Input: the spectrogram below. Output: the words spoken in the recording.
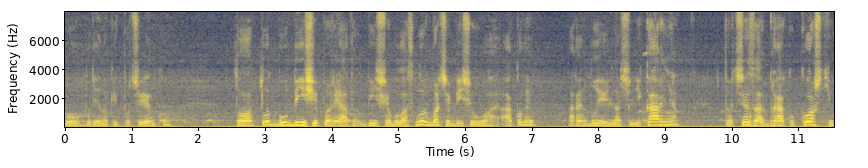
був будинок відпочинку, то тут був більший порядок, більше була служба чи більше уваги. А коли орендують значить, лікарня, то чи за браку коштів,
